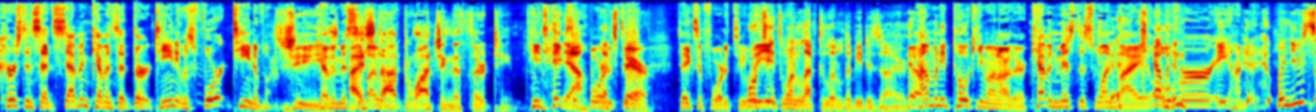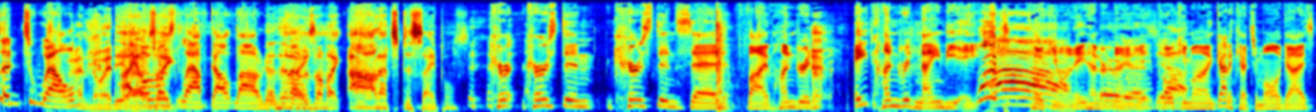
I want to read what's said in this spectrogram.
Kirsten said seven. Kevin said 13. It was 14 of them. Jeez. Kevin missed I it by stopped one. watching the 13th. He takes Yeah, a four that's to two. fair. Takes a four to two. lead. 14th one left a little to be desired. How many Pokemon are there? Kevin missed this one by Kevin- over 800. When you said 12, I have no idea. I, I almost like- laughed out loud. And then I was I'm like, ah, that's disciples. Kirsten Kirsten said 500. 898 What? Pokemon. 898 it is, yeah. Pokemon. Got to catch them all, guys.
